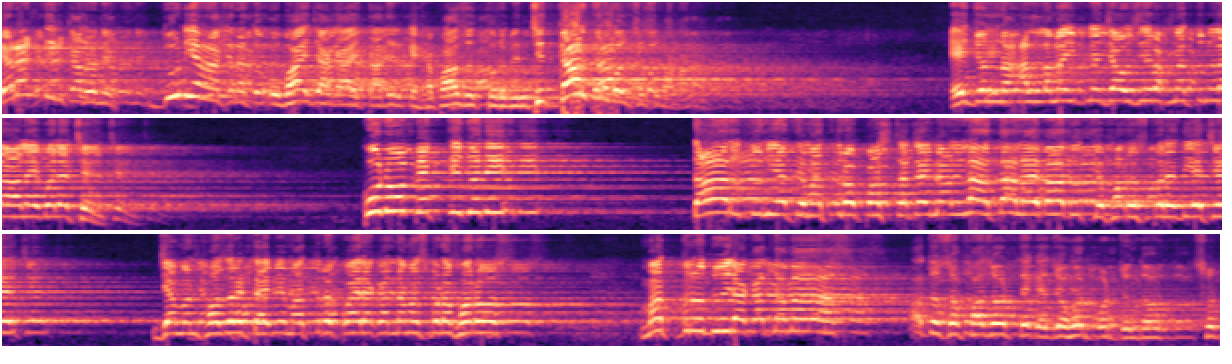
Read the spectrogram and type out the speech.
গ্যারান্টির কারণে দুনিয়া আখিরাতে উভয় জায়গায় তাদেরকে হেফাজত করবেন। চিৎকার করে বলছে সুবহানাল্লাহ। এই জন্য আল্লামা ইবনে জাউজি রহমাতুল্লাহ আলাই বলেছেন, কোন ব্যক্তি যদি তার দুনিয়াতে মাত্র পাঁচটা টাইমে আল্লাহ তাআলা ইবাদতকে ফরজ করে দিয়েছে, যেমন ফজরের টাইমে মাত্র কয় রাকাত নামাজ পড়া ফরজ? মাত্র দুই রাকাত নামাজ। অথচ ফজর থেকে জোহর পর্যন্ত ছোট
